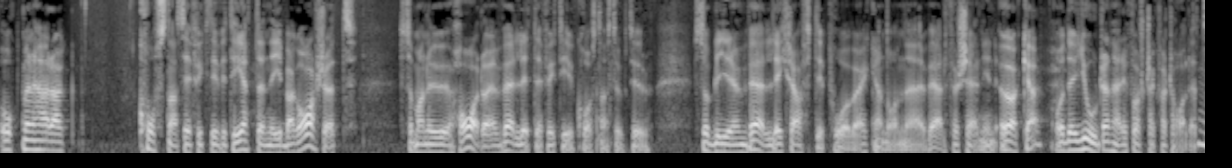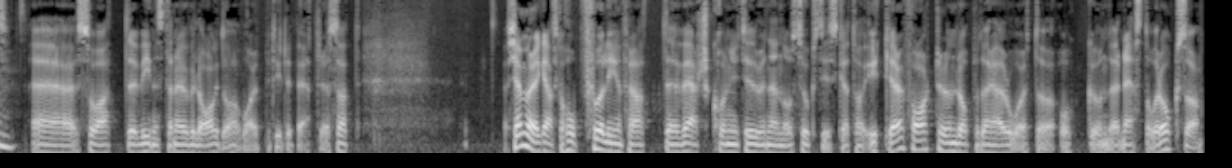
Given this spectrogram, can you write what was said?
och med den här kostnadseffektiviteten i bagaget som man nu har då, en väldigt effektiv kostnadsstruktur så blir det en väldigt kraftig påverkan då när väl försäljningen ökar. Och det gjorde den här i första kvartalet. Mm. Eh, så att vinsterna överlag då har varit betydligt bättre. Så att jag känner mig ganska hoppfull inför att eh, världskonjunkturen ändå successivt ska ta ytterligare fart under loppet av det här året och under nästa år också.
